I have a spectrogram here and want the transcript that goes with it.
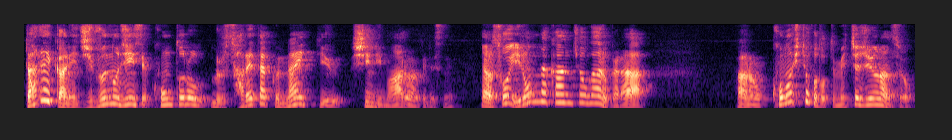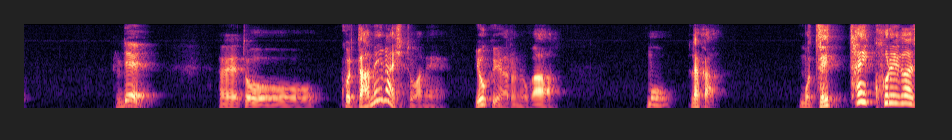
誰かに自分の人生コントロールされたくないっていう心理もあるわけですね。だからそういういろんな感情があるから、あの、この一言ってめっちゃ重要なんですよ。で、えっ、ー、と、これダメな人はね、よくやるのが、もうなんかもう絶対これが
